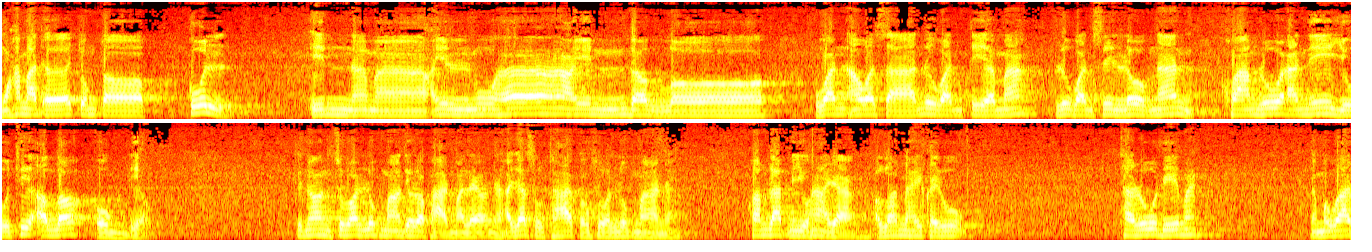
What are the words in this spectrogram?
มุฮัมมัดเอ๋จงตอบกุล อินนามาอิลมุฮาอินดัลลอวันอวสานหรือวันเตียมะ หรือวันสิ้นโลกนั้น ความรู้อันนี้อยู่ที่อัลลอฮ์องเดียวพี่น้องสุวรรณลุกมาที่เราผ่านมาแล้วเนี่ยอายะสุดท้ายของสุวรรณลุกมาเนี่ยความลับมีอยู่ห้าอย่างอัลลอฮ์ไม่ให้ใครรู้ ถ้ารู้ดีไหมอย่างเมื่อวาน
